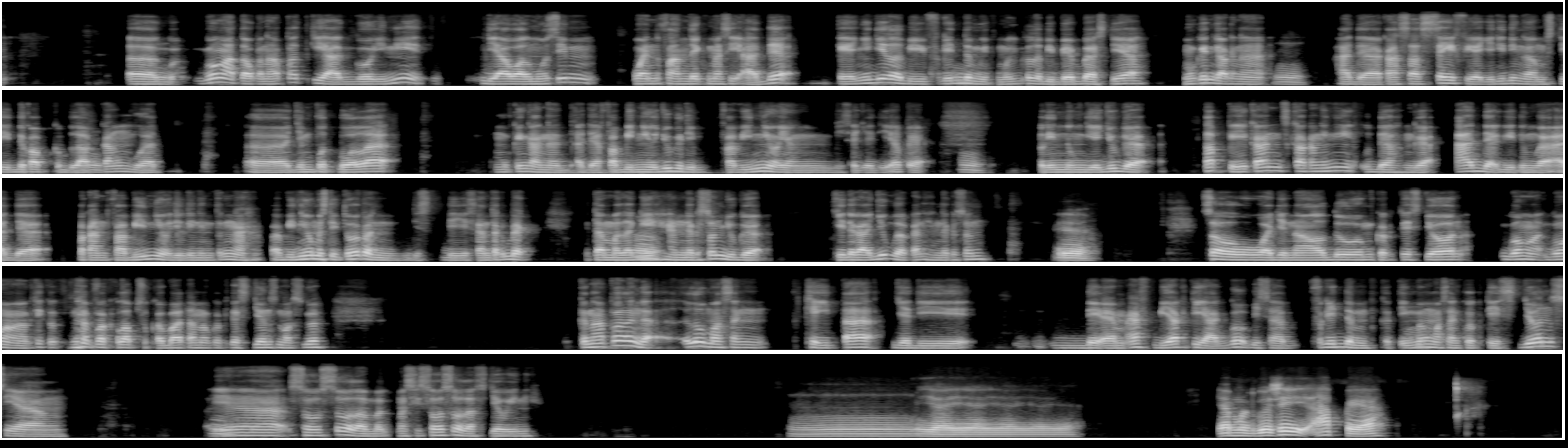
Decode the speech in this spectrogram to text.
eh Hmm. gua, gua nggak tahu kenapa Thiago ini di awal musim when Van Dijk masih ada, kayaknya dia lebih freedom gitu, mungkin lebih bebas dia. Mungkin karena Hmm. ada rasa safe ya, jadi dia nggak mesti drop ke belakang buat eh, jemput bola. Mungkin karena ada Fabinho juga di Fabinho yang bisa jadi apa ya, Hmm. pelindung dia juga. Tapi kan sekarang ini udah nggak ada gitu, nggak ada peran Fabinho di lini tengah. Fabinho mesti turun di, di center back. Ditambah lagi Hmm. Henderson juga cedera juga kan Henderson. Iya. So Wijnaldum, Curtis Jones, gue gak, gua gak ngerti kenapa klub suka banget sama Curtis Jones maksud gue. Kenapa nggak lu masang Keita jadi DMF biar Thiago bisa freedom ketimbang masang Curtis Jones yang Hmm. ya so-so lah masih so-so lah sejauh ini. Hmm, ya ya ya ya ya. Ya menurut gue sih apa ya?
